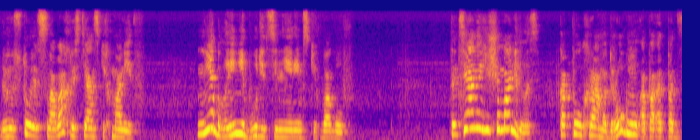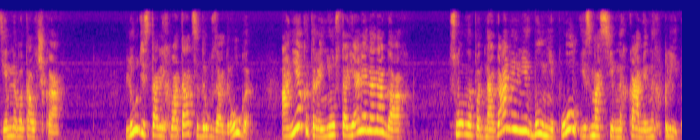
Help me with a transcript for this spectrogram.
э, стоят слова христианских молитв? Не было и не будет сильнее римских богов. Татьяна еще молилась, как пол храма дрогнул от подземного толчка. Люди стали хвататься друг за друга, а некоторые не устояли на ногах, словно под ногами у них был не пол из массивных каменных плит,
